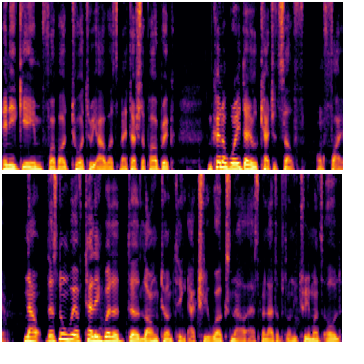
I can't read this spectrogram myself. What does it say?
any game for about 2 or 3 hours and I touch the power brick, I'm kind of worried that it will catch itself on fire. Now, there's no way of telling whether the long-term thing actually works now as my laptop is only 3 months old,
